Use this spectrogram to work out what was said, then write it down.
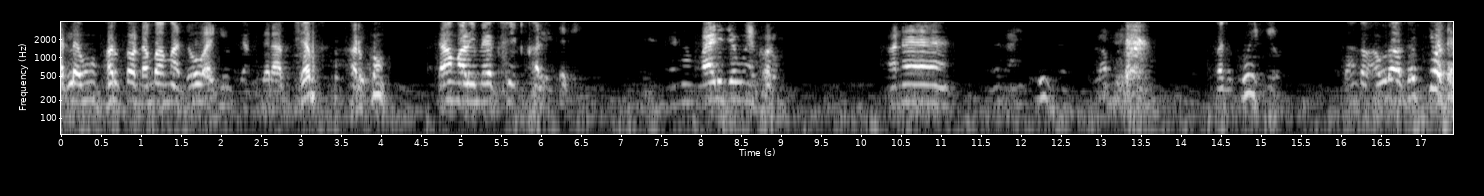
એટલે હું ફરતો ડબ્બામાં જોવા ગયું ક્યાંક જરાક છે ફરખું ત્યાં મારી બેક સીટ ખાલી દેખી એનું વાડી જેવું એ ખરું. અને બધું કુઈ ગયો. ત્યાં તો આવડો ધક્યો છે.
